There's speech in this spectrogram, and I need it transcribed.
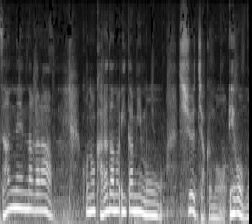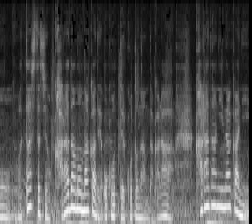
残念ながらこの体の痛みも執着もエゴも私たちの体の中で起こってることなんだから体に中に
